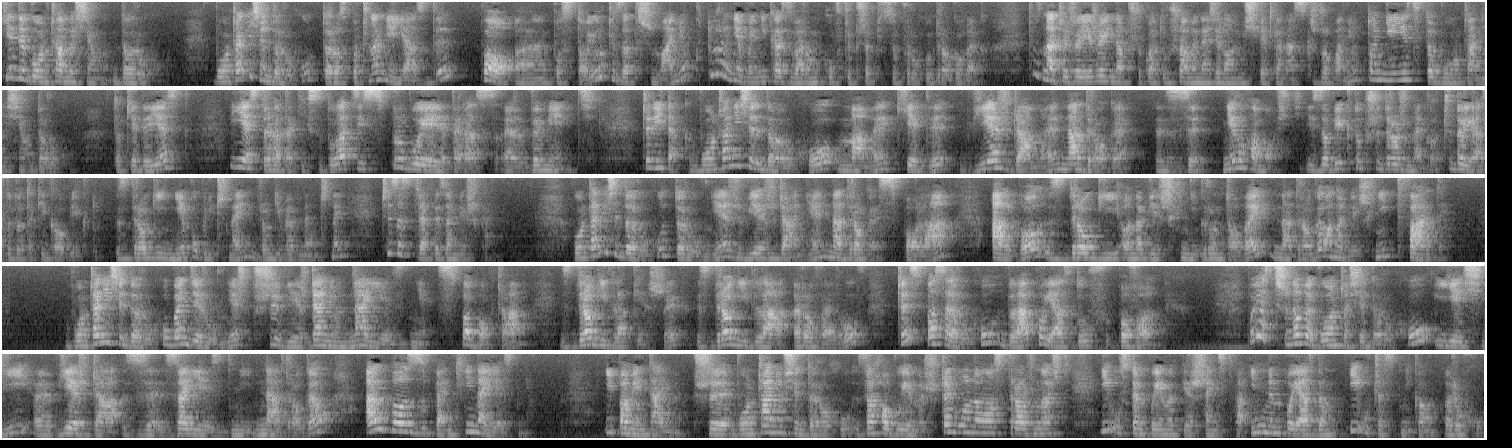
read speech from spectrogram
Kiedy włączamy się do ruchu? Włączanie się do ruchu to rozpoczynanie jazdy po e, postoju czy zatrzymaniu, które nie wynika z warunków czy przepisów ruchu drogowego. To znaczy, że jeżeli na przykład ruszamy na zielonym świetle na skrzyżowaniu, to nie jest to włączanie się do ruchu. To kiedy jest? Jest trochę takich sytuacji, spróbuję je teraz e, wymienić. Czyli tak, włączanie się do ruchu mamy, kiedy wjeżdżamy na drogę z nieruchomości, z obiektu przydrożnego, czy dojazdu do takiego obiektu, z drogi niepublicznej, drogi wewnętrznej, czy ze strefy zamieszkania. Włączanie się do ruchu to również wjeżdżanie na drogę z pola albo z drogi o nawierzchni gruntowej na drogę o nawierzchni twardej. Włączanie się do ruchu będzie również przy wjeżdżaniu na jezdnię z pobocza, z drogi dla pieszych, z drogi dla rowerów czy z pasa ruchu dla pojazdów powolnych. Pojazd szynowy włącza się do ruchu, jeśli e, wjeżdża z zajezdni na drogę albo z pętli na jezdnię. I pamiętajmy, przy włączaniu się do ruchu zachowujemy szczególną ostrożność i ustępujemy pierwszeństwa innym pojazdom i uczestnikom ruchu.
